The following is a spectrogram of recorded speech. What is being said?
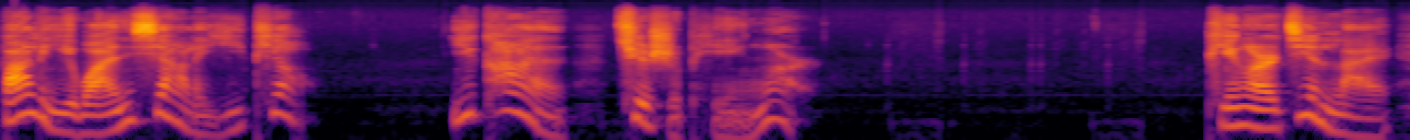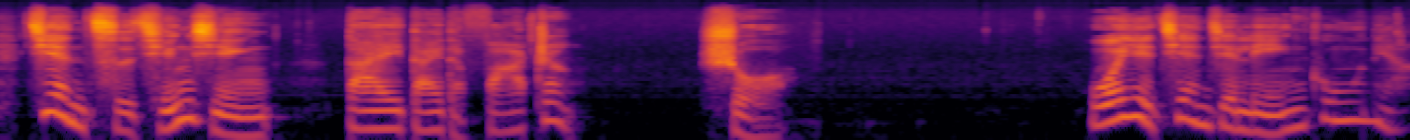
把李纨吓了一跳，一看却是平儿。平儿进来见此情形，呆呆的发怔，说：“我也见见林姑娘。”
